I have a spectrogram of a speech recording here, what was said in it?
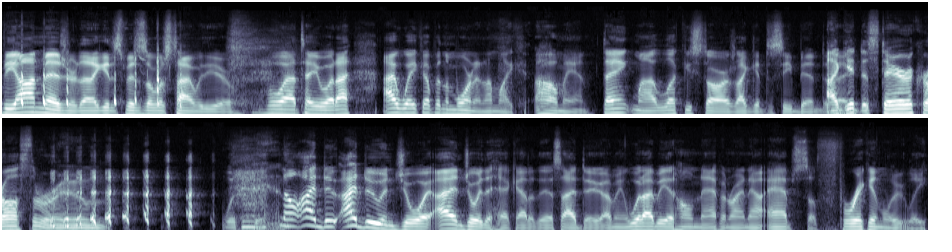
beyond measure that I get to spend so much time with you. Boy, I tell you what, I I wake up in the morning, I'm like, oh man, thank my lucky stars, I get to see Ben today. I get to stare across the room with Ben. No, I do. I do enjoy. I enjoy the heck out of this. I do. I mean, would I be at home napping right now? Absolutely.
